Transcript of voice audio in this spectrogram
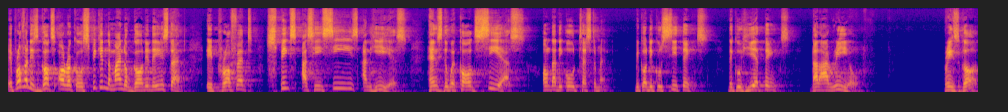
A prophet is God's oracle speaking the mind of God in the instant. A prophet speaks as he sees and hears. Hence, they were called seers under the Old Testament because they could see things, they could hear things that are real. Praise God.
